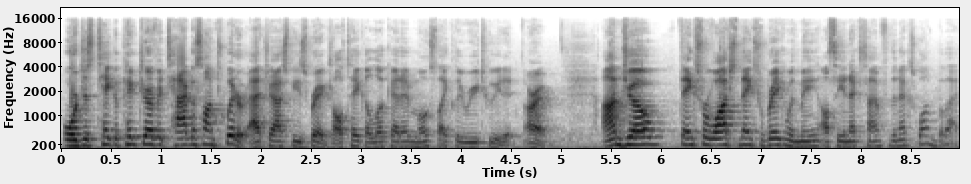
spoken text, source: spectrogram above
Or just take a picture of it, tag us on Twitter at JaspysBreaks. I'll take a look at it, most likely retweet it. All right. I'm Joe. Thanks for watching. Thanks for breaking with me. I'll see you next time for the next one. Bye bye.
